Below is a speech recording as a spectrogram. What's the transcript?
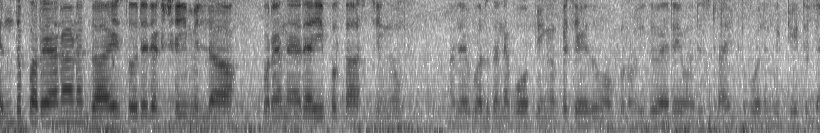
എന്ത് പറയാനാണ് ഗായ്സ് ഒരു രക്ഷയുമില്ല കുറേ നേരമായി ഇപ്പോൾ കാസ്റ്റിങ്ങും അതേപോലെ തന്നെ പോപ്പിംഗ് ഒക്കെ ചെയ്തു നോക്കണു ഇതുവരെ ഒരു സ്ട്രൈക്ക് പോലും കിട്ടിയിട്ടില്ല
